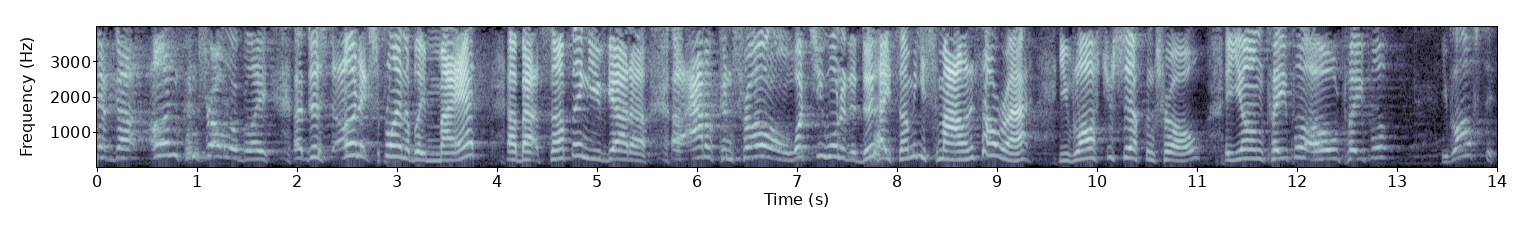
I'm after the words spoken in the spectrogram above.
have got uncontrollably, uh, just unexplainably mad about something. You've got uh, uh, out of control on what you wanted to do. Hey, some of you smiling. It's all right. You've lost your self control. Young people, old people, you've lost it.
